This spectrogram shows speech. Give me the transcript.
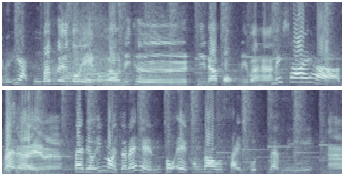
หรืออีกอย่างคือแป๊บนึงตัวเอกของเรานี่คือที่หน้าปกนี่ป่ะฮะไม่ใช่ค่ะ ไม่ใช่ไหมแต่เดี๋ยวอีกหน่อยจะได้เห็นตัวเอกของเราใส่ชุดแบบนี้ อ่า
